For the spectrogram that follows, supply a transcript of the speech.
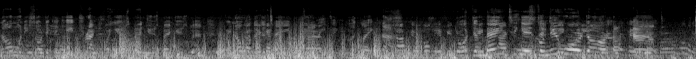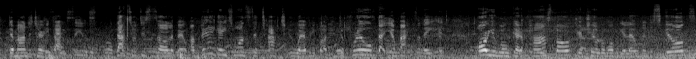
No money, so they can keep track of what spend, you spend, you spend. If you know under the table, anything like that. But the main thing is the New World Order and the mandatory vaccines. That's what this is all about. And Bill Gates wants to tattoo everybody to prove that you're vaccinated, or you won't get a passport. Your children won't be allowed in the schools.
